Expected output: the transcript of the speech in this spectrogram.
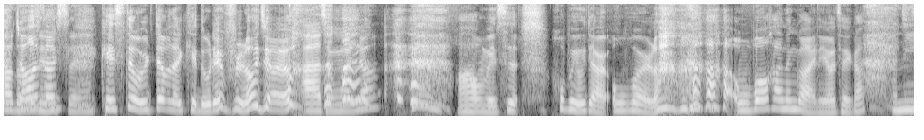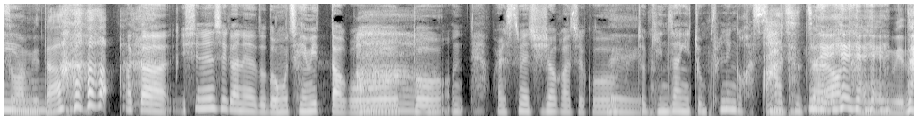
아 너무 재밌어요. 게스트 올 때마다 이렇게 노래 불러줘요. 아 정말요? 아, 每次 호흡 有点 over 了, 오버하는 거 아니에요, 제가? 아니 죄송합니다. 아까 쉬는 시간에도 너무 재밌 있다고 아. 또 말씀해 주셔가지고 네. 좀 긴장이 좀 풀린 것 같습니다. 아 진짜요? 네. 다행입니다.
